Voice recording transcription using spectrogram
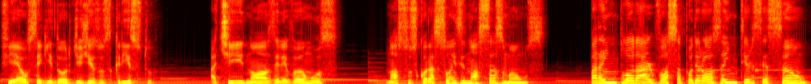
fiel seguidor de Jesus Cristo, a ti nós elevamos nossos corações e nossas mãos para implorar vossa poderosa intercessão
